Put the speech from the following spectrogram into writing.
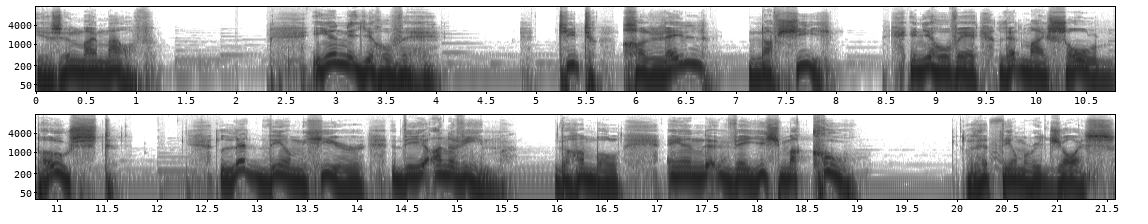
is in my mouth. In Yehovah, tit halel nafshi. In Yehovah, let my soul boast. Let them hear the anavim, the humble, and veyishmaku. Let them rejoice.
